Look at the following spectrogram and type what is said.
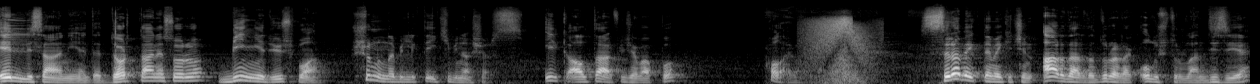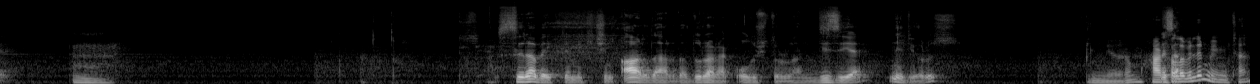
50 saniyede 4 tane soru, 1700 puan. Şununla birlikte 2000 aşarız. İlk 6 harfli cevap bu. Kolay var. Sıra beklemek için ard arda durarak oluşturulan diziye sıra beklemek için ard arda durarak oluşturulan diziye ne diyoruz? Bilmiyorum. Harf Mesela- alabilir miyim bir tane?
